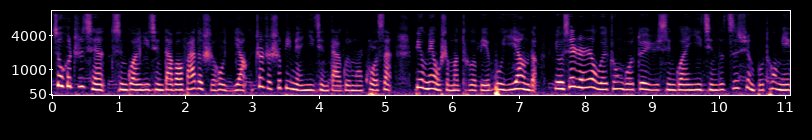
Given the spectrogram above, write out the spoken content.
就和之前新冠疫情大爆发的时候一样。这只是避免疫情大规模扩散，并没有什么特别不一样的。有些人认为中国对于新冠疫情的资讯不透明，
